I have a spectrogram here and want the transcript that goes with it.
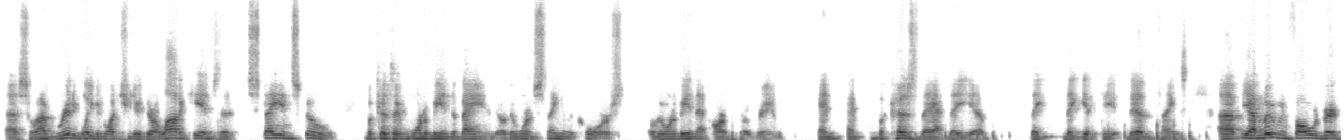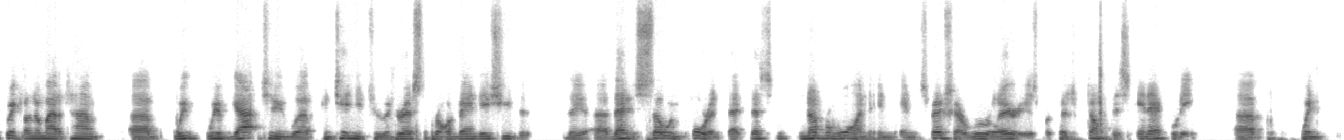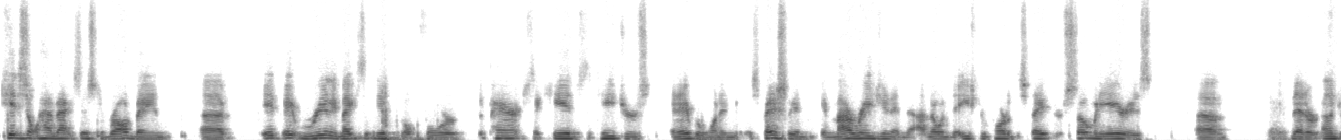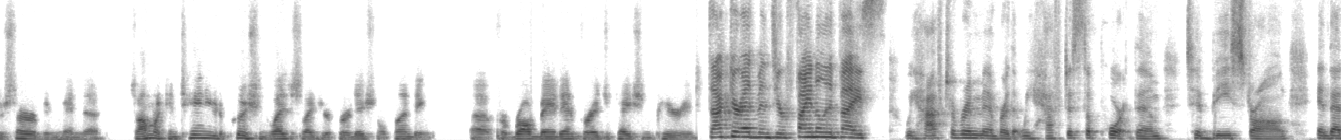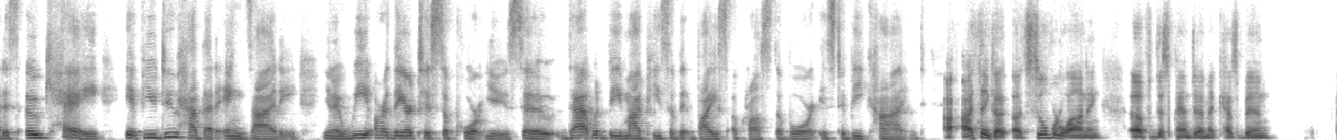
Uh, so I really believe in what you do. There are a lot of kids that stay in school because they want to be in the band or they want to sing in the chorus or they want to be in that art program. And, and because of that, they, uh, they, they get the, the other things. Uh, yeah, moving forward very quickly, no matter time, uh, we, we've got to uh, continue to address the broadband issue. That the, uh, that is so important. That that's number one, in, in especially our rural areas, because of this inequity. Uh, when kids don't have access to broadband, uh, it, it really makes it difficult for the parents, the kids, the teachers, and everyone, and especially in, in my region, and I know in the eastern part of the state, there's so many areas um, that are underserved, and, and uh, so I'm going to continue to push in the legislature for additional funding uh, for broadband and for education, period. Dr. Edmonds, your final advice. We have to remember that we have to support them to be strong and that it's okay if you do have that anxiety. You know, we are there to support you. So that would be my piece of advice across the board is to be kind. I think a, a silver lining of this pandemic has been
